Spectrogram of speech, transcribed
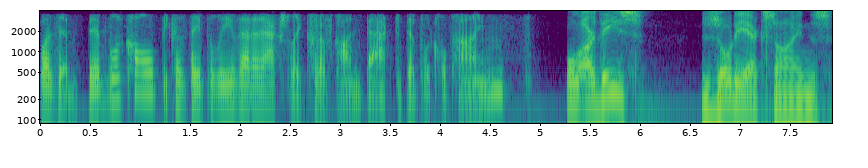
was it biblical because they believe that it actually could have gone back to biblical times. Well, are these zodiac signs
